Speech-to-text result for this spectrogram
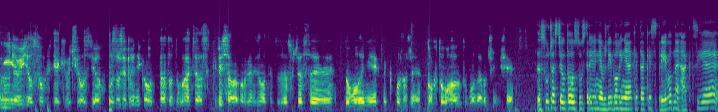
nevidel som nejaký väčší rozdiel. Možno, že pre niekoho táto druhá časť, kde sa organizoval tento zraz v čase dovoleniek, tak možno, že tohto ohľadu to bolo náročnejšie. Súčasťou toho sústredenia vždy boli nejaké také sprievodné akcie.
